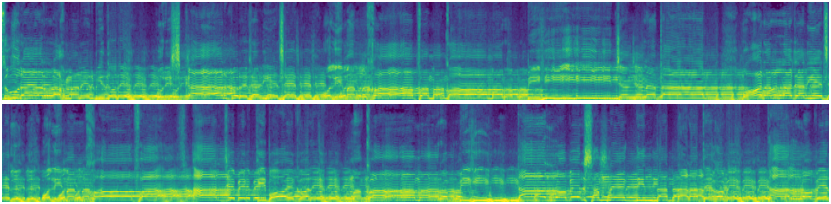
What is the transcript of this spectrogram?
সূরা আর রহমানের ভিতরে পরিষ্কার করে জানিয়েছেন, ওলিমান খাফা মাকাম রাব্বিহি জান্নাতান। মহান আল্লাহ জানিয়েছেন, ওলিমান খাফা ব্যক্তি ভয় করে। তার রবের সামনে একদিন তার দাঁড়াতে হবে। তার রবের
